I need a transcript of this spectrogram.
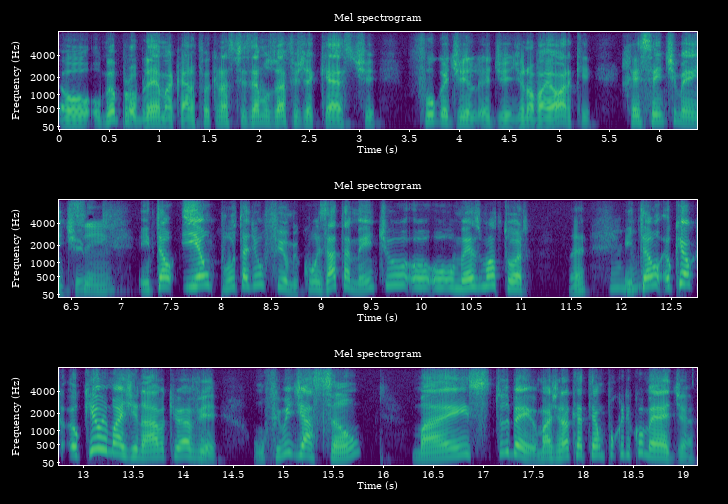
O, o meu problema, cara, foi que nós fizemos o FGCast Fuga de, de, de Nova York recentemente. Sim. Então, e é um puta de um filme, com exatamente o, o, o mesmo ator. Uhum. Então, o que, eu, o que eu imaginava que eu ia ver? Um filme de ação, mas tudo bem, eu imaginava que ia ter um pouco de comédia.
